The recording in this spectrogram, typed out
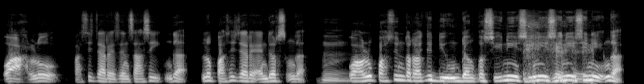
wah lu pasti cari sensasi? Enggak. Lu pasti cari endorse? Enggak. Hmm. Wah lu pasti ntar lagi diundang ke sini, sini, sini, sini. Enggak.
